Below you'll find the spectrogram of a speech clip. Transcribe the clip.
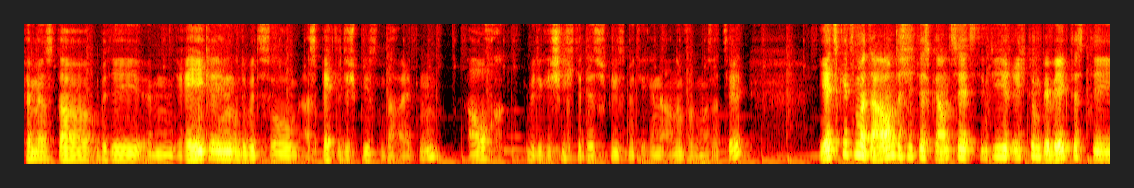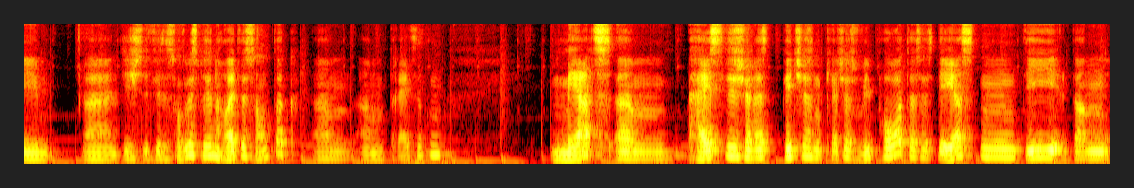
können wir uns da über die ähm, Regeln und über die so Aspekte des Spiels unterhalten. Auch über die Geschichte des Spiels möchte ich in einer anderen Folge was erzählen. Jetzt geht es mal darum, dass sich das Ganze jetzt in die Richtung bewegt, dass die, äh, die für das Sonntagspresident heute Sonntag ähm, am 13. März ähm, heißt es schon als Pitchers and Catchers Report. Das heißt, die ersten, die dann,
